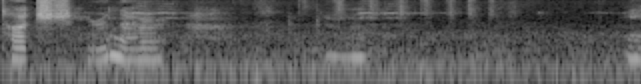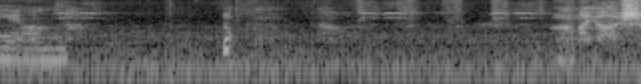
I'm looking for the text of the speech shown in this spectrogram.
touch here and there. And, nope. Oh my gosh.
